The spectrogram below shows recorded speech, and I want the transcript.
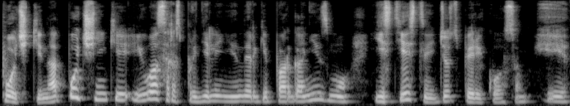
почки, надпочечники, и у вас распределение энергии по организму, естественно, идет с перекосом. И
